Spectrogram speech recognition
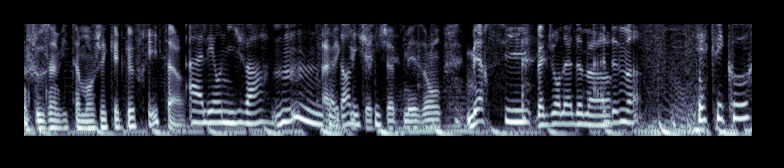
Je vous invite à manger quelques frites. Allez, on y va. Mmh, J'adore les frites. maison. Merci. Belle journée à demain. À demain. Circuit court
